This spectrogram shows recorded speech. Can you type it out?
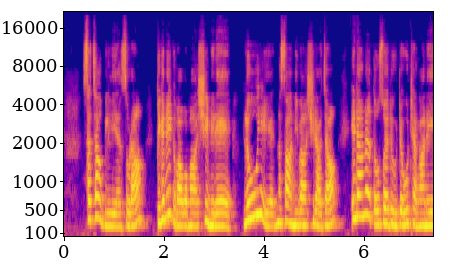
။16ဘီလီယံဆိုတာဒီကနေ့ကမ္ဘာပေါ်မှာရှိနေတဲ့လူဦးရေရဲ့နှစ်ဆနီးပါးရှိတာကြောင့်အင်တာနက်သုံးစွဲသူတဦးထံကနေ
